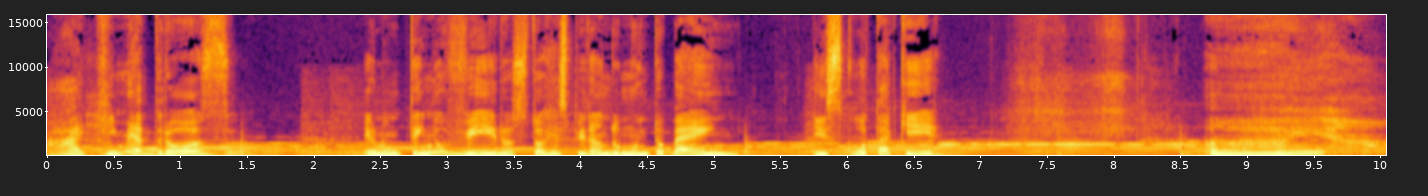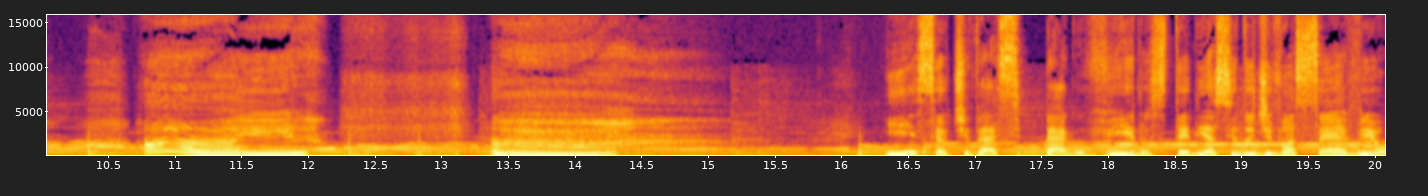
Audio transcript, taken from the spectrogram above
Ai, que medroso! Eu não tenho vírus, tô respirando muito bem. Escuta aqui. Ai. Ai. E se eu tivesse pego o vírus, teria sido de você, viu?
